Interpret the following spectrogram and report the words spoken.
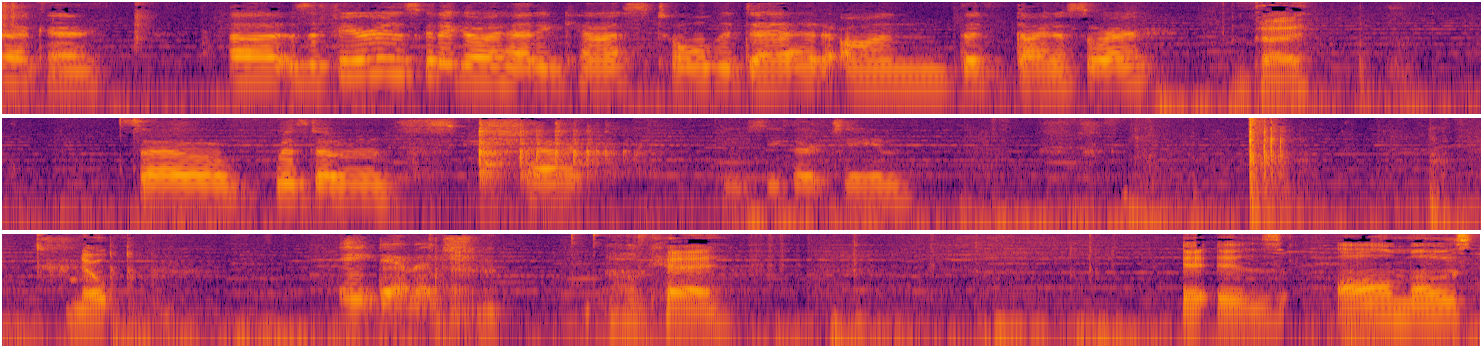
Okay. Uh, Zafira is going to go ahead and cast Toll the Dead on the dinosaur. Okay. So, wisdom check, DC 13, Nope. 8 damage. Okay. It is almost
